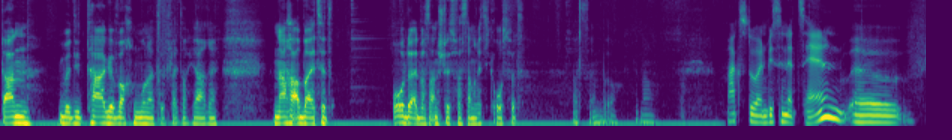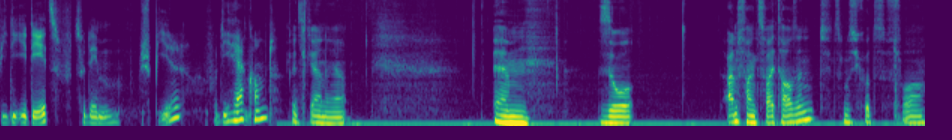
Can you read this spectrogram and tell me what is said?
dann über die Tage, Wochen, Monate, vielleicht auch Jahre nacharbeitet oder etwas anstößt, was dann richtig groß wird. Was dann so, genau. Magst du ein bisschen erzählen, äh, wie die Idee zu, zu dem Spiel, wo die herkommt? Würde ich gerne, ja. Ähm, so Anfang 2000, jetzt muss ich kurz vor,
